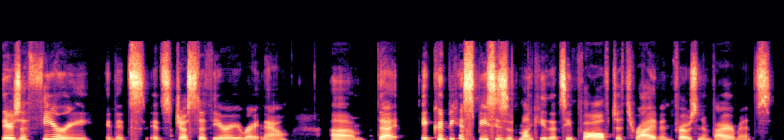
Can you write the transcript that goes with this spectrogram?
There's a theory, and it's it's just a theory right now, um, that it could be a species of monkey that's evolved to thrive in frozen environments.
